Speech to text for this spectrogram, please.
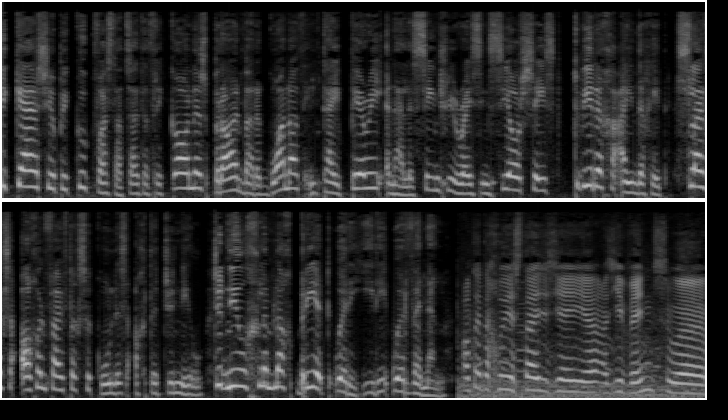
Die kersie op die koek was dat Suid-Afrikaners Brian Baragwanath en Tay Perry in hulle Century Racing CR6 tweede geëindig het, slegs 58 sekondes agter Janiel. Janiel glimlag breed oor hierdie oorwinning. Altyd 'n goeie stage as jy eh, as jy wen. So eh,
